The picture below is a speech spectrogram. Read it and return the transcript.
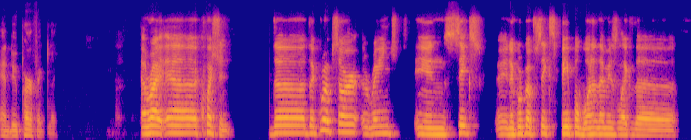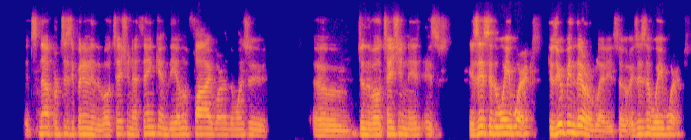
and do perfectly. All right, uh, question. The, the groups are arranged in six, in a group of six people. One of them is like the, it's not participating in the votation, I think, and the other five are the ones who, uh, do the votation. Is, is this the way it works? Because you've been there already, so is this the way it works?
